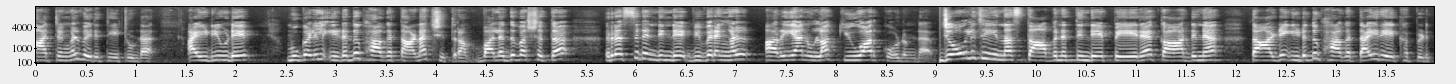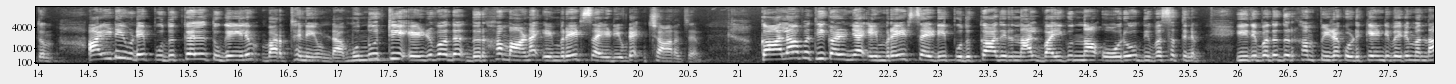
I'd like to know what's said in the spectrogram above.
മാറ്റങ്ങൾ വരുത്തിയിട്ടുണ്ട്. ഐ ഡിയുടെ മുകളിൽ ഇടതുഭാഗത്താണ് ചിത്രം. വലതുവശത്ത് റെസിഡന്റിന്റെ വിവരങ്ങൾ അറിയാനുള്ള ക്യു ആർ കോഡുണ്ട്. ജോലി ചെയ്യുന്ന സ്ഥാപനത്തിന്റെ പേര് കാർഡിന് താഴെ ഇടതുഭാഗത്തായി രേഖപ്പെടുത്തും. ഐ ഡിയുടെ പുതുക്കൽ തുകയിലും വർധനയുണ്ട്. മുന്നൂറ്റി എഴുപത് ദീർഘമാണ് എമിറേറ്റ്സ് ഐ ഡിയുടെ ചാർജ്. കാലാവധി കഴിഞ്ഞ എമിറേറ്റ്സ് ഐ ഡി പുതുക്കാതിരുന്നാൽ വൈകുന്ന ഓരോ ദിവസത്തിനും ഇരുപത് ദീർഘം പിഴ കൊടുക്കേണ്ടി വരുമെന്ന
